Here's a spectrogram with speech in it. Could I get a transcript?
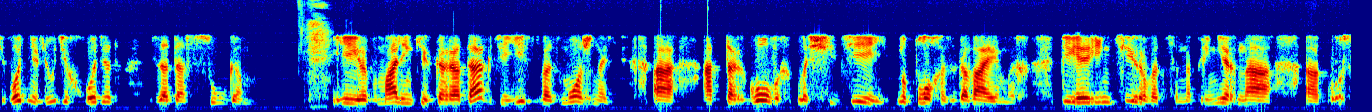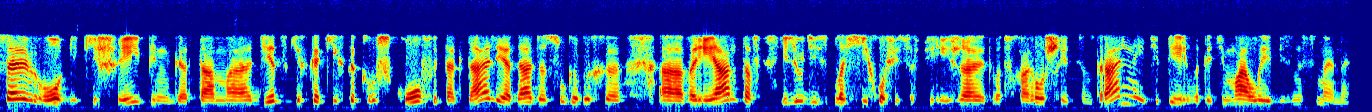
сегодня люди ходят за досугом. И в маленьких городах, где есть возможность а, от торговых площадей, ну, плохо сдаваемых, переориентироваться, например, на а, курсы аэробики, шейпинга, там, а, детских каких-то кружков и так далее, да, досуговых а, а, вариантов, и люди из плохих офисов переезжают вот в хорошие центральные теперь, вот эти малые бизнесмены.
